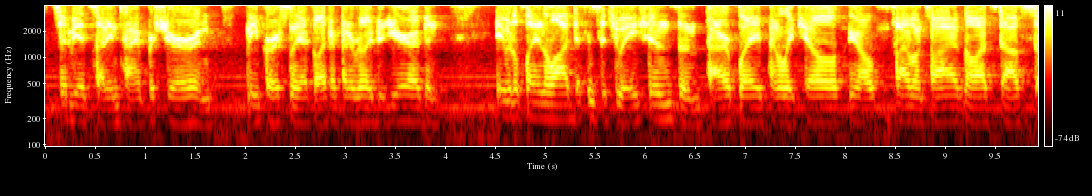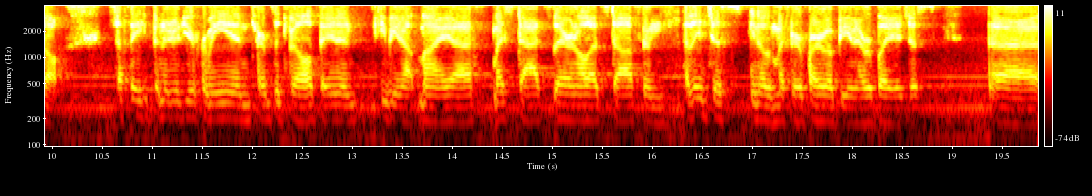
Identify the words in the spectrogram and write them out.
it's gonna be an exciting time for sure. And me personally, I feel like I've had a really good year. I've been able to play in a lot of different situations and power play, penalty kill, you know, five on five, all that stuff. So it's definitely been a good year for me in terms of developing and keeping up my uh, my stats there and all that stuff. And I think just you know my favorite part about being everybody is just uh,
